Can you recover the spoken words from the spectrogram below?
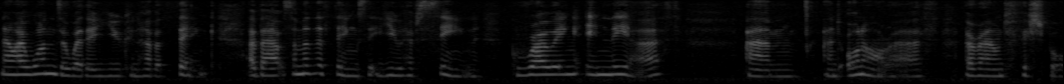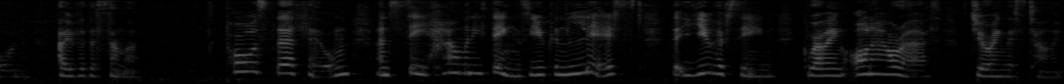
Now, I wonder whether you can have a think about some of the things that you have seen growing in the earth um, and on our earth around Fishbourne over the summer. Pause the film and see how many things you can list that you have seen growing on our earth during this time.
